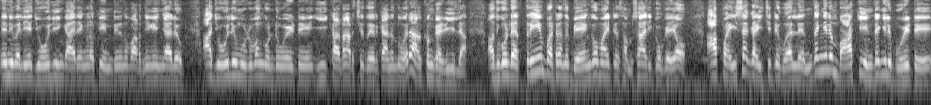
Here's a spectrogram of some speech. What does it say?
ഇനി വലിയ ജോലിയും കാര്യങ്ങളൊക്കെ ഉണ്ട് എന്ന് പറഞ്ഞു കഴിഞ്ഞാലും ആ ജോലി മുഴുവൻ കൊണ്ടുപോയിട്ട് ഈ കട അടച്ചു തീർക്കാനൊന്നും ഒരാൾക്കും കഴിയില്ല. അതുകൊണ്ട് എത്രയും പെട്ടെന്ന് ബാങ്കുമായിട്ട് സംസാരിക്കുകയോ ആ പൈസ കഴിച്ചിട്ട് വല്ല എന്തെങ്കിലും ബാക്കി ഉണ്ടെങ്കിൽ പോയിട്ട്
